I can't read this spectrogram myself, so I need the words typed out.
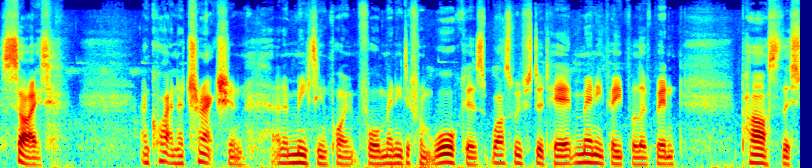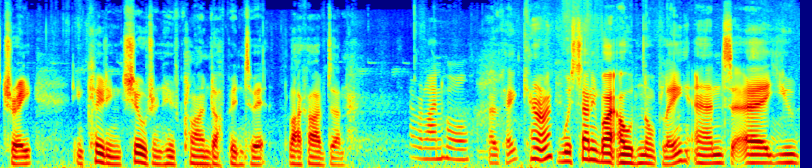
sight and quite an attraction and a meeting point for many different walkers. Whilst we've stood here, many people have been past this tree, including children who've climbed up into it, like I've done. Caroline Hall. Okay, Caroline, we're standing by Old Knobbley, and uh, you,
